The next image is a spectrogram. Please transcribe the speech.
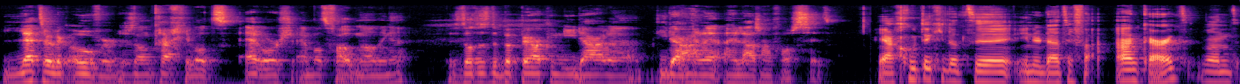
letterlijk over. Dus dan krijg je wat errors en wat foutmeldingen. Dus dat is de beperking die daar, eh, die daar hela- helaas aan vastzit. Ja, goed dat je dat eh, inderdaad even aankaart. Want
